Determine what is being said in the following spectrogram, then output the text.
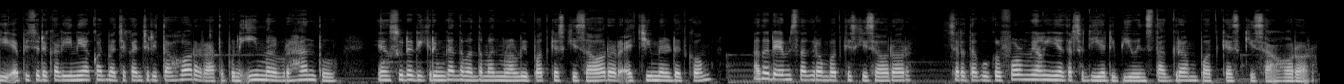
Di episode kali ini aku akan bacakan cerita horor ataupun email berhantu yang sudah dikirimkan teman-teman melalui podcast kisah horor at gmail.com atau di Instagram podcast kisah horor serta Google Form yang lainnya tersedia di bio Instagram podcast kisah horor.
